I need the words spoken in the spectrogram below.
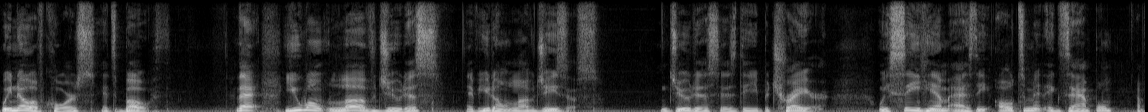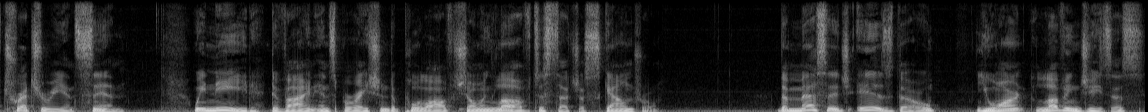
We know, of course, it's both. That you won't love Judas if you don't love Jesus. Judas is the betrayer. We see him as the ultimate example of treachery and sin. We need divine inspiration to pull off showing love to such a scoundrel. The message is, though, you aren't loving Jesus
